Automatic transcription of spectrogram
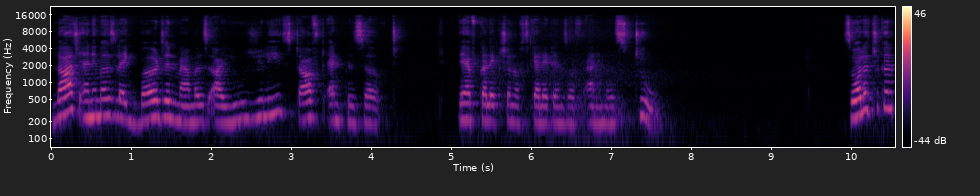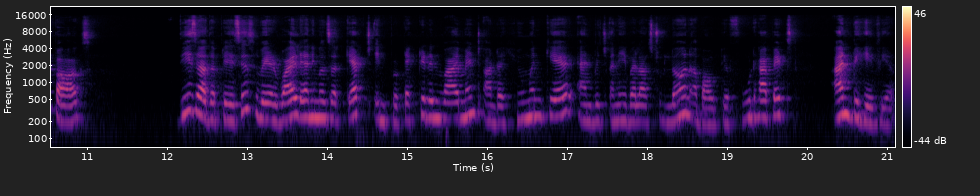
Large animals like birds and mammals are usually stuffed and preserved. They have collection of skeletons of animals too. Zoological parks these are the places where wild animals are kept in protected environment under human care and which enable us to learn about their food habits and behavior.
